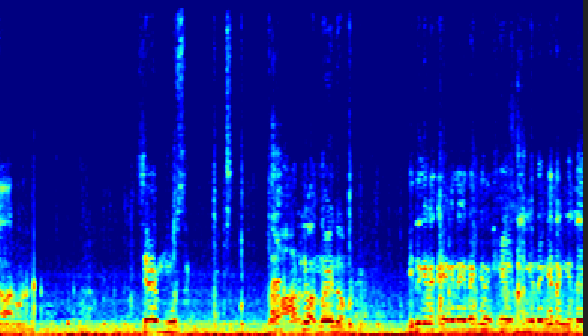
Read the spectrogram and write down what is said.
കാർ വേൾഡ് പക്ഷേ മൂസ്. ആറിൽ വന്നായിരുന്നു നമുക്ക്? ഇതിങ്ങനെ എങ്ങനെ എങ്ങനെ എങ്ങനെ എങ്ങനെ എങ്ങനെ?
